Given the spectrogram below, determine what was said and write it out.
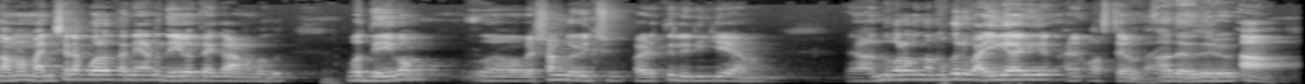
നമ്മൾ മനുഷ്യനെ പോലെ തന്നെയാണ് ദൈവത്തെ കാണുന്നത്. അപ്പോൾ ദൈവം വിഷം കഴിച്ചു കഴുത്തിലിരിക്കുകയാണ്. എന്ന് പറയുമ്പോൾ നമുക്കൊരു വൈകാരിക അവസ്ഥയുണ്ട് ആ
